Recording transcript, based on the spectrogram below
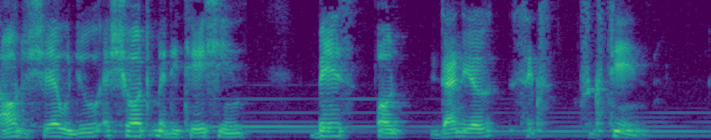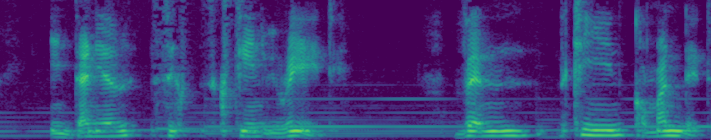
I want to share with you a short meditation based on Daniel 6 16. In Daniel 6 16, we read, Then the king commanded,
